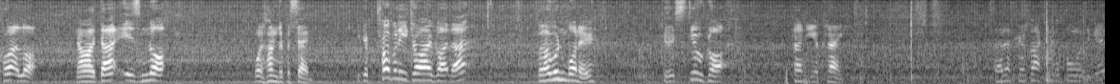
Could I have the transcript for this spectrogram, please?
Quite a lot. Now that is not 100%. You could probably drive like that, but I wouldn't want to because it's still got plenty of play. So let's go back and forwards again.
